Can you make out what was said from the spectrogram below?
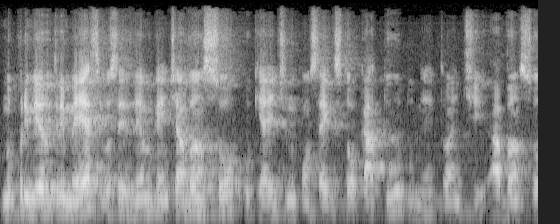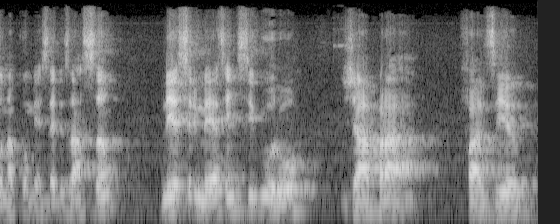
no primeiro trimestre, vocês lembram que a gente avançou, porque a gente não consegue estocar tudo, né? então a gente avançou na comercialização. Nesse trimestre, a gente segurou já para fazer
